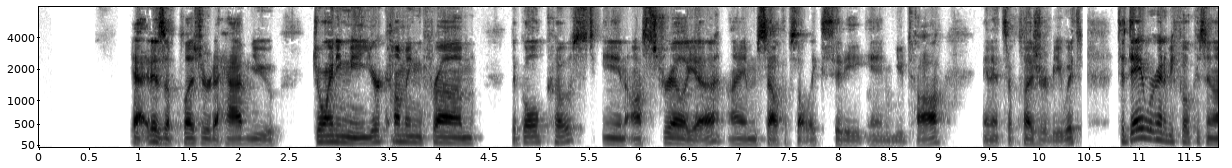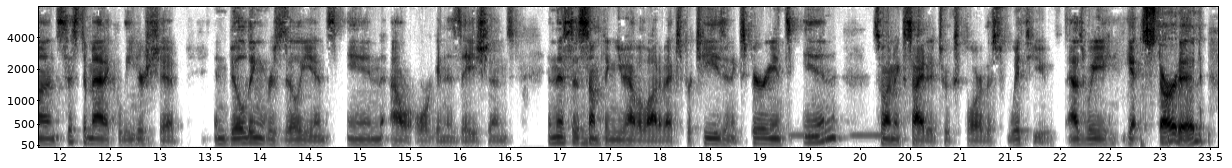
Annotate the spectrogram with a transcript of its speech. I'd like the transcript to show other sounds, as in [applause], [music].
Yeah, it is a pleasure to have you joining me. You're coming from the Gold Coast in Australia. I am south of Salt Lake City in Utah, and it's a pleasure to be with you. Today, we're going to be focusing on systematic leadership and building resilience in our organizations. And this is mm-hmm. something you have a lot of expertise and experience in. So I'm excited to explore this with you. As we get started,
